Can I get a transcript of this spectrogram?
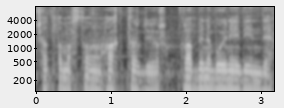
Çatlaması da onun haktır diyor. Rabbine boyun eğdiğinde,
